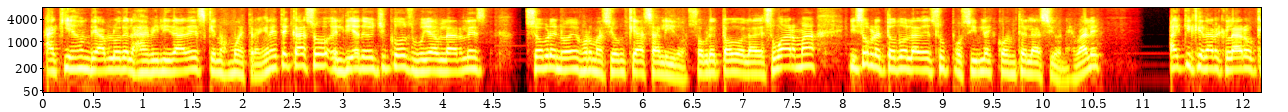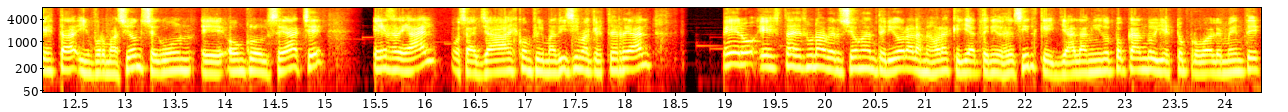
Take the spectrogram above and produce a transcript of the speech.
Aquí es donde hablo de las habilidades que nos muestran. En este caso, el día de hoy, chicos, voy a hablarles sobre nueva información que ha salido, sobre todo la de su arma y sobre todo la de sus posibles constelaciones, ¿vale? Hay que quedar claro que esta información, según eh, CH, es real, o sea, ya es confirmadísima que este es real, pero esta es una versión anterior a las mejoras que ya ha tenido, es decir, que ya la han ido tocando y esto probablemente,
